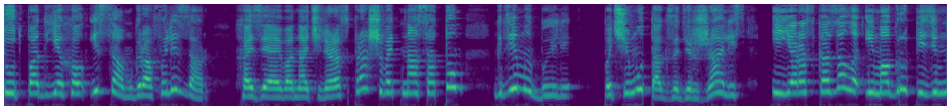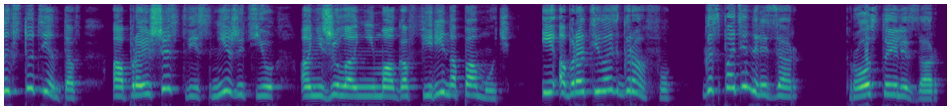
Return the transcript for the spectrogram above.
Тут подъехал и сам граф Элизар. Хозяева начали расспрашивать нас о том, где мы были, почему так задержались, и я рассказала им о группе земных студентов, о происшествии с нежитью, о нежелании магов Ферина помочь. И обратилась к графу. «Господин Элизар». «Просто Элизар.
